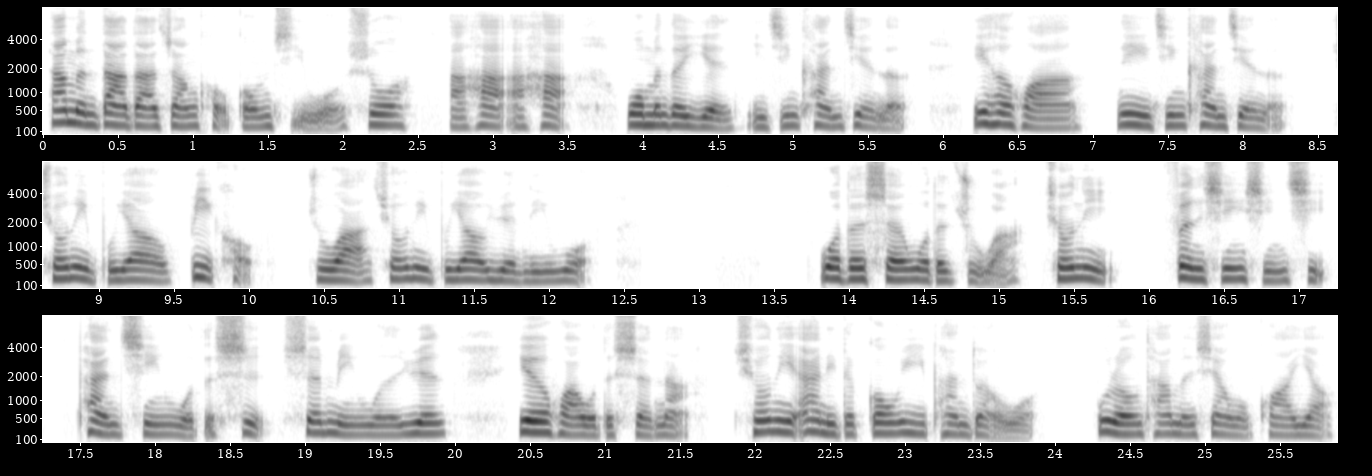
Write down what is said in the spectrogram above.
他们大大张口攻击我说：“啊哈啊哈！我们的眼已经看见了，耶和华，你已经看见了。求你不要闭口，主啊，求你不要远离我。我的神，我的主啊，求你奋心行起，判清我的事，声明我的冤。耶和华我的神啊，求你按你的公义判断我。”不容他们向我夸耀，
